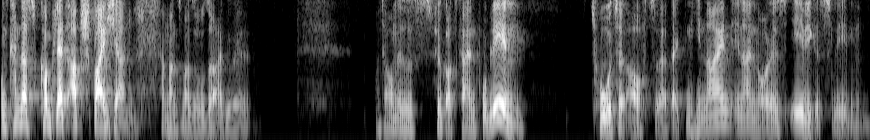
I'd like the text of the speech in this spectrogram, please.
und kann das komplett abspeichern, wenn man es mal so sagen will. Und darum ist es für Gott kein Problem, Tote aufzuerwecken, hinein in ein neues, ewiges Leben.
